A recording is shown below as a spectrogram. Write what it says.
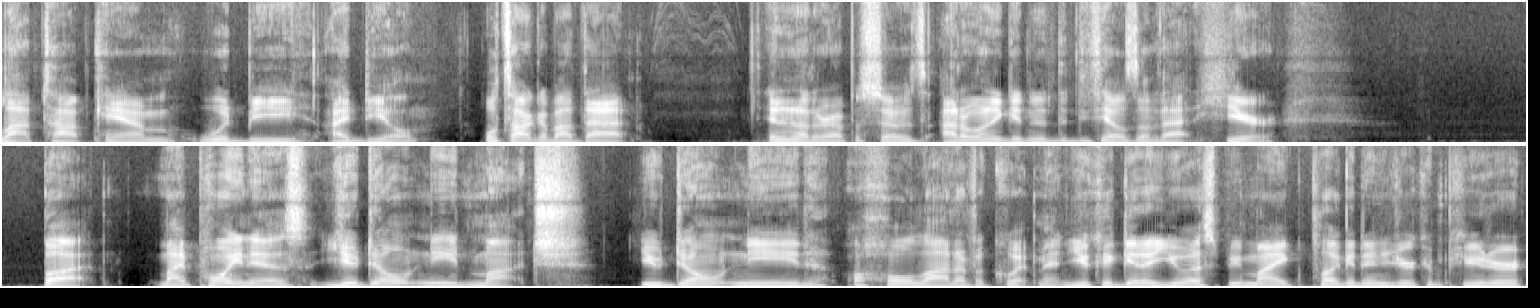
laptop cam would be ideal. We'll talk about that in another episodes. I don't want to get into the details of that here. But my point is, you don't need much. You don't need a whole lot of equipment. You could get a USB mic, plug it into your computer,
